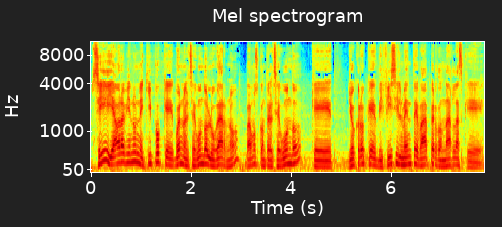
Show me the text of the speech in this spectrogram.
Sí, y ahora viene un equipo que, bueno, el segundo lugar, ¿no? Vamos contra el segundo, que yo creo que difícilmente va a perdonar las que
